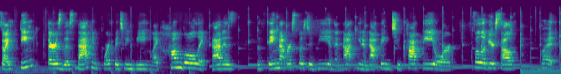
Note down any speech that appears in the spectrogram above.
So I think there's this back and forth between being like humble, like that is the thing that we're supposed to be, and then not, you know, not being too cocky or full of yourself. But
